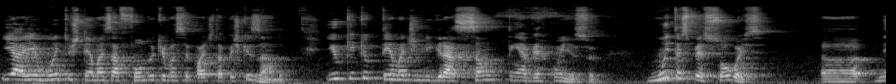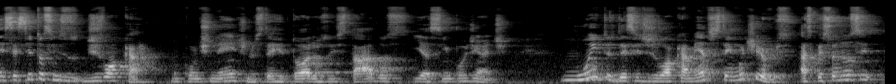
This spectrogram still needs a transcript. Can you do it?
e aí muitos temas a fundo que você pode estar pesquisando. E o que, que o tema de migração tem a ver com isso? Muitas pessoas uh, necessitam se deslocar no continente, nos territórios, nos estados e assim por diante. Muitos desses deslocamentos têm motivos. As pessoas não se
